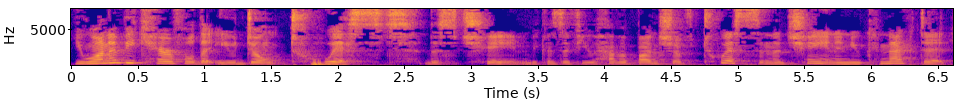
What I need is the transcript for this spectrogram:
you wanna be careful that you don't twist this chain because if you have a bunch of twists in the chain and you connect it,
